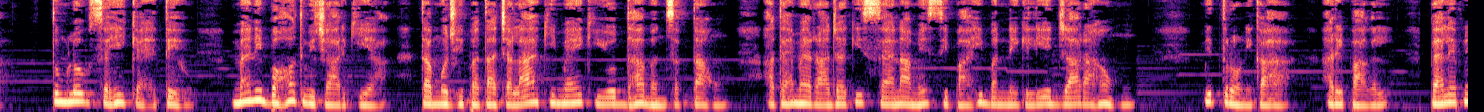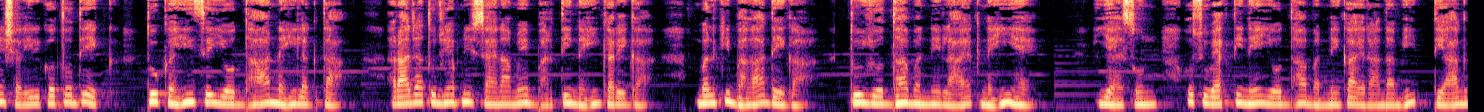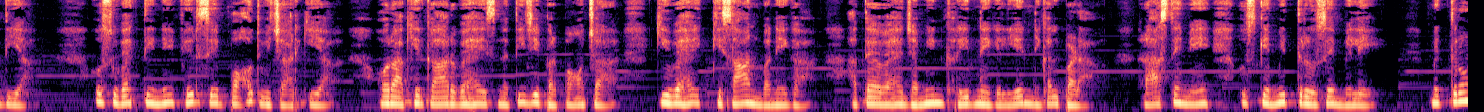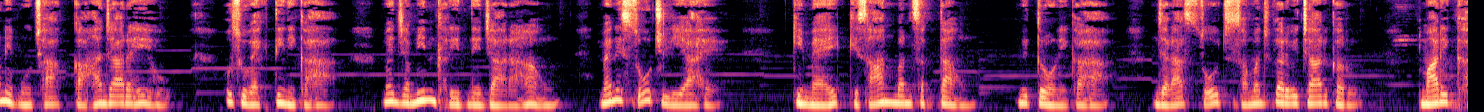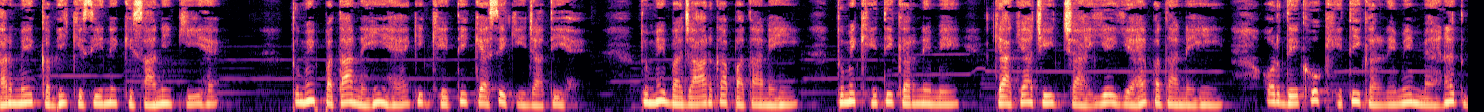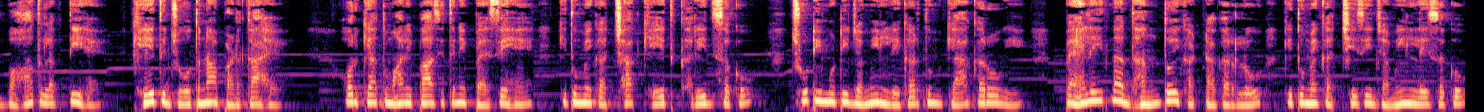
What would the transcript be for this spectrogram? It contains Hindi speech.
तुम लोग सही कहते हो। मैंने बहुत विचार किया, तब मुझे पता चला कि मैं एक योद्धा बन सकता हूँ। अतः मैं राजा की सेना में सिपाही बनने के लिए जा रहा हूँ। मित्रों ने कहा, अरे पागल, पहले अपने शरीर को तो देख। तू कहीं से योद्धा नहीं लगता। राजा तुझे अपनी सेना में भर्ती नहीं करेगा, बल्कि भगा देगा। तू योद्धा बनने लायक नहीं है। यह सुन उस व्यक्ति ने योद्धा बनने का इरादा भी त्याग दिया। उस व्यक्ति ने फिर से बहुत विचार किया, और आखिरकार वह इस नतीजे पर पहुँचा कि वह एक किसान बनेगा। अतः वह ज़मीन खरीदने के लिए निकल पड़ा। रास्ते में उसके मित्र उसे मिले। मित्रों ने पूछा, कहाँ जा रहे हो? उस व्यक्ति ने कहा, मैं ज़मीन खरीदने जा रहा हूँ। मैंने सोच लिया है कि मैं एक किसान बन सकता हूँ। मित्रों ने कहा, जरा सोच समझ कर विचार करो। तुम्हारे घर में कभी किसी ने किसानी की है? तुम्हें पता नहीं है कि खेती कैसे की जाती है। तुम्हें बाज़ार का पता नहीं। तुम्हें खेती करने में क्या क्या चीज़ चाहिए यह पता नहीं। और देखो, खेती करने में मेहनत बहुत लगती है। खेत जोतना पड़ता है। और क्या तुम्हारे पास इतने पैसे हैं कि तुम एक अच्छा खेत खरीद सको? छोटी मोटी ज़मीन लेकर तुम क्या करोगी? पहले इतना धन तो इकट्ठा कर लो कि तुम एक अच्छी सी ज़मीन ले सको।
